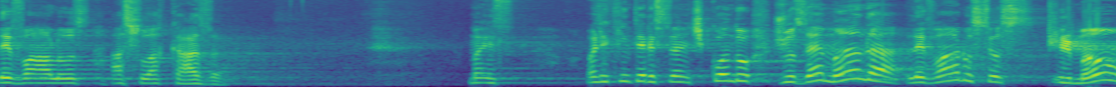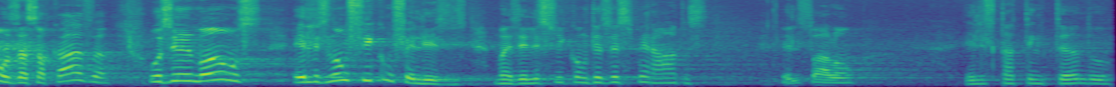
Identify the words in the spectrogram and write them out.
levá-los à sua casa. Mas olha que interessante, quando José manda levar os seus irmãos à sua casa, os irmãos, eles não ficam felizes, mas eles ficam desesperados. Eles falam, ele está tentando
